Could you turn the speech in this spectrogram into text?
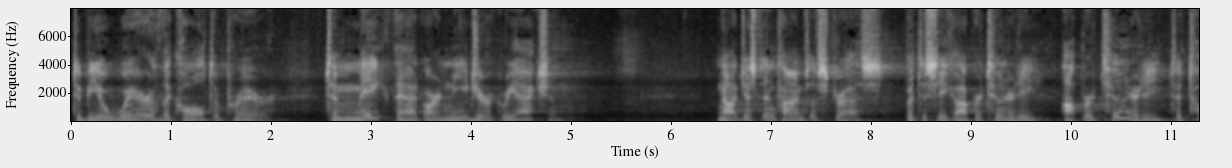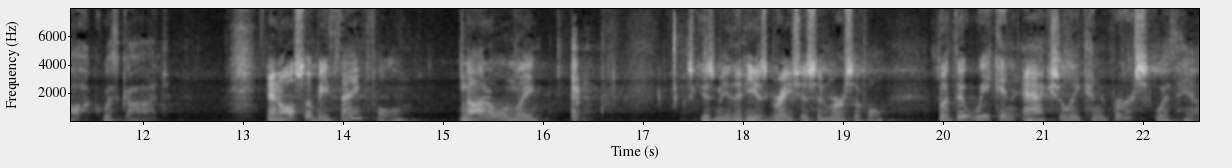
to be aware of the call to prayer, to make that our knee jerk reaction. Not just in times of stress, but to seek opportunity, opportunity to talk with God. And also be thankful, not only excuse me, that He is gracious and merciful, but that we can actually converse with Him.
